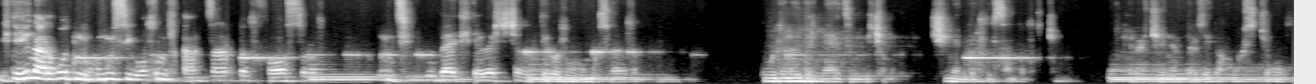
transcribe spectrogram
Гэхдээ энэ аргууд нь хүмүүсийг улам л ганцаардал, хоосрол, үн цэнгүй байдалд аваачиж байгаа тэр болгон хүмүүс ойлгоно. Тэгвэл өнөөдөр найз би чамд шинэ амьдралыг санд болгож байна хэрвээ чи амьдралыг авах хүсэж байгаа бол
